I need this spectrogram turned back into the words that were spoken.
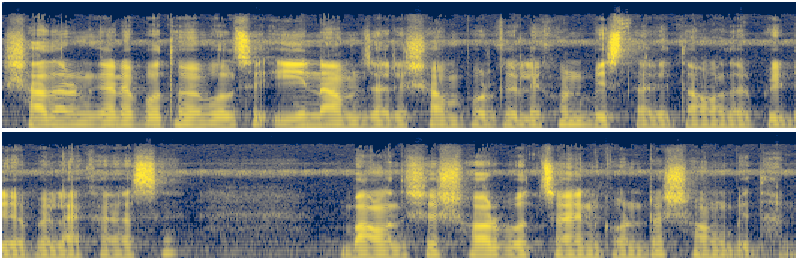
সাধারণ জ্ঞানে প্রথমে বলছে ই নামজারি সম্পর্কে লিখুন, বিস্তারিত আমাদের পিডিএফে লেখা আছে। বাংলাদেশের সর্বোচ্চ আইন কোনটা? সংবিধান।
